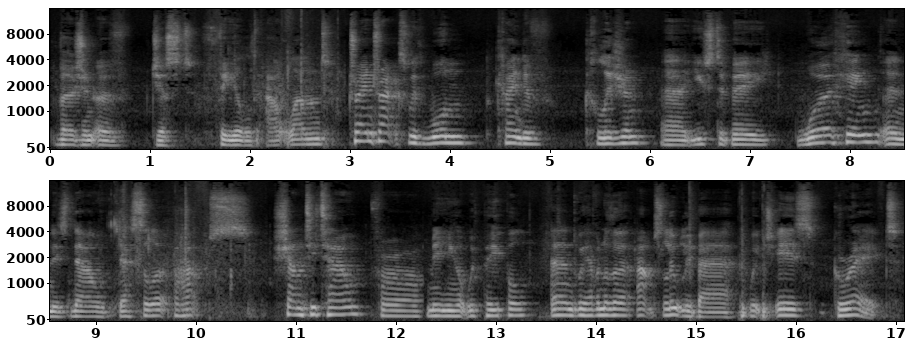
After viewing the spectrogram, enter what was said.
version of just field outland. Train tracks with one kind of collision. Uh, used to be working and is now desolate, perhaps shantytown for meeting up with people. And we have another absolutely bare, which is great.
